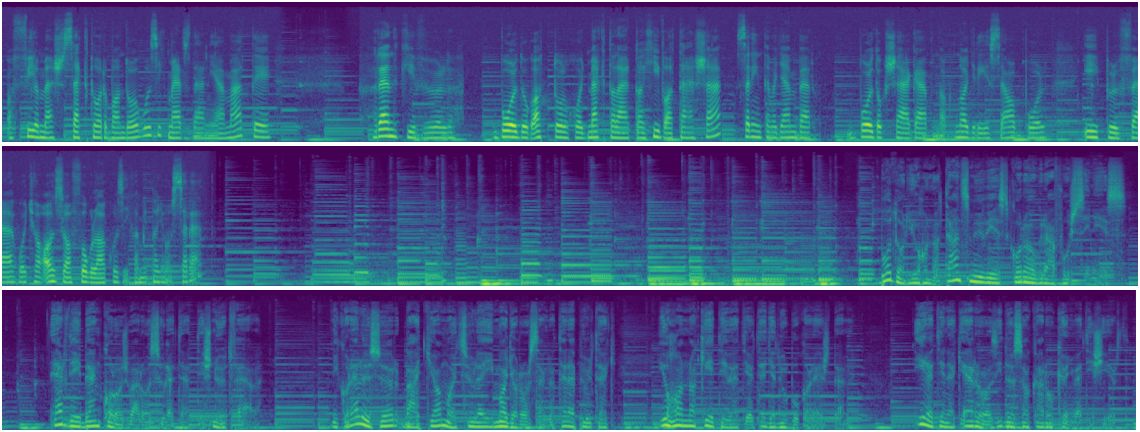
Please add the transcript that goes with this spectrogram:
a filmes szektorban dolgozik, Merz Dániel Máté, rendkívül boldog attól, hogy megtalálta a hivatását. Szerintem egy ember boldogságának nagy része abból épül fel, hogyha azzal foglalkozik, amit nagyon szeret. Bodor Johanna táncművész, koreográfus, színész. Erdélyben Kolozsváron született és nőtt fel. Mikor először bátyja, majd szülei Magyarországra települtek, Johanna két évet élt egyedül Bukarestben. Életének erről az időszakáról könyvet is írt.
